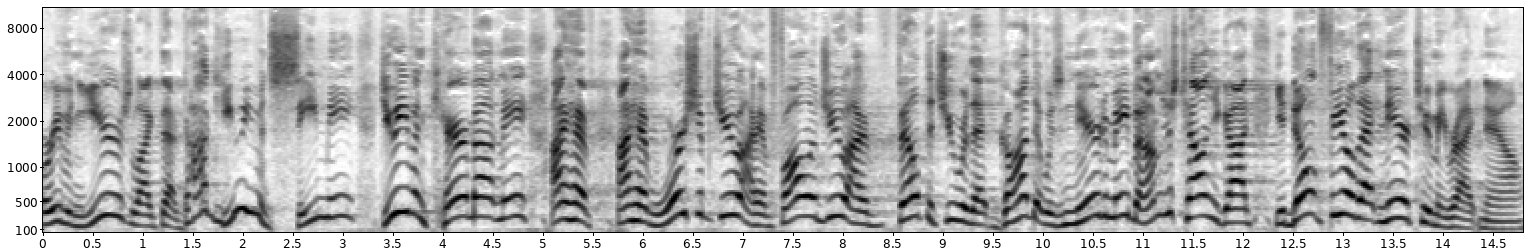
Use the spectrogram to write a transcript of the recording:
or even years like that. God, do you even see me? Do you even care about me? I have I have worshiped you, I have followed you, I have felt that you were that God that was near to me, but I'm just telling you, God, you don't feel that near to me right now.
